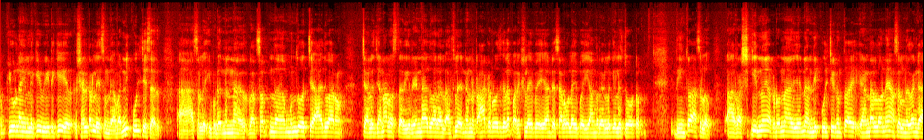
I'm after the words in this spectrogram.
క్యూ లైన్లకి వీటికి షెల్టర్లు వేసి ఉండే. అవన్నీ కూల్చేశారు. అసలు ఇప్పుడు నిన్న రథ ముందు వచ్చే ఆదివారం చాలా జనాలు వస్తారు. ఈ రెండు ఆదివారాలు అసలే నిన్నటి ఆఖరి రోజు కదా పరీక్షలు అయిపోయి అంటే సెలవులు అయిపోయి అందరు ఇళ్ళకెళ్ళి చూడటం. దీంతో అసలు ఆ రష్కి అక్కడ ఉన్న ఇవన్నీ అన్నీ కూల్చేయడంతో ఎండల్లోనే అసలు నిజంగా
